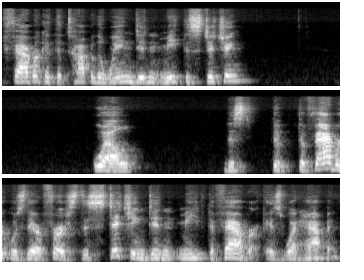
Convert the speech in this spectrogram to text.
fabric at the top of the wing didn't meet the stitching. Well, this the, the fabric was there first. The stitching didn't meet the fabric, is what happened.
